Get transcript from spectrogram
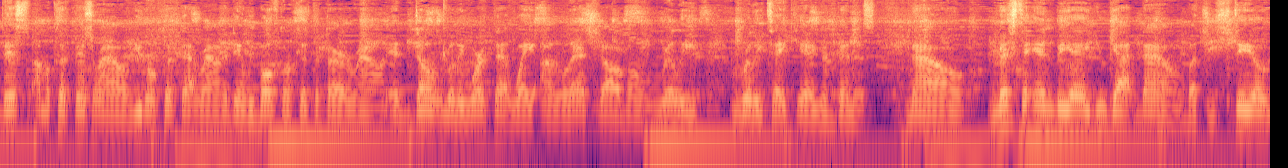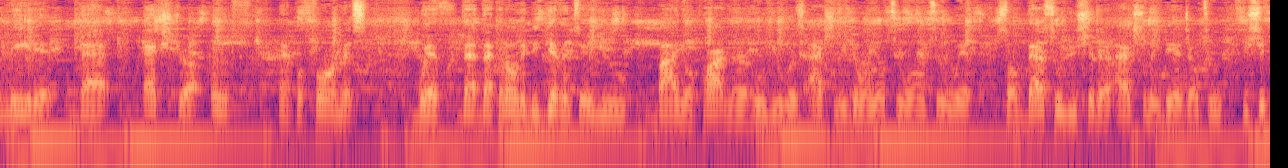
this, I'm gonna cook this round, you gonna cook that round, and then we both gonna cook the third round. It don't really work that way unless y'all gonna really, really take care of your business. Now, Mr. NBA, you got down, but you still needed that extra oomph and performance with that that can only be given to you by your partner who you was actually doing your two on two with. So that's who you should have actually did your two. You should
